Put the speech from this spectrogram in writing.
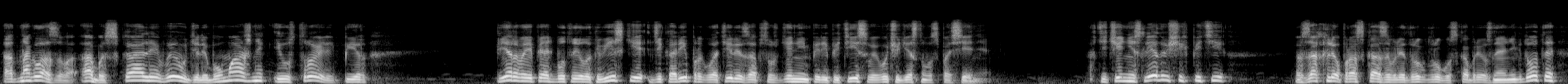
Одноглазого обыскали, выудили бумажник и устроили пир. Первые пять бутылок виски дикари проглотили за обсуждением перипетий своего чудесного спасения. В течение следующих пяти взахлеб рассказывали друг другу скобрезные анекдоты —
